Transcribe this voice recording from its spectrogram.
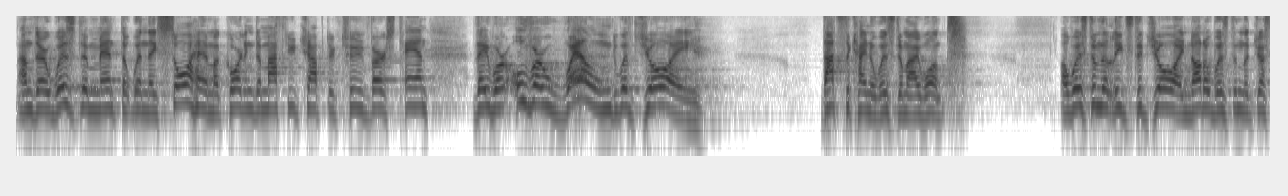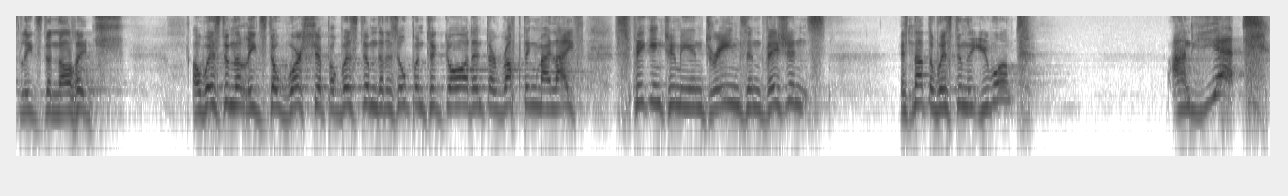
And their wisdom meant that when they saw him, according to Matthew chapter 2, verse 10, they were overwhelmed with joy. That's the kind of wisdom I want. A wisdom that leads to joy, not a wisdom that just leads to knowledge. A wisdom that leads to worship, a wisdom that is open to God, interrupting my life, speaking to me in dreams and visions. Isn't the wisdom that you want? And yet,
